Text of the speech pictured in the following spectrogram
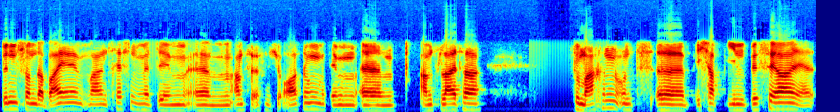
bin schon dabei, mal ein Treffen mit dem ähm, Amt für öffentliche Ordnung, mit dem ähm, Amtsleiter zu machen. Und äh, ich habe ihn bisher,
